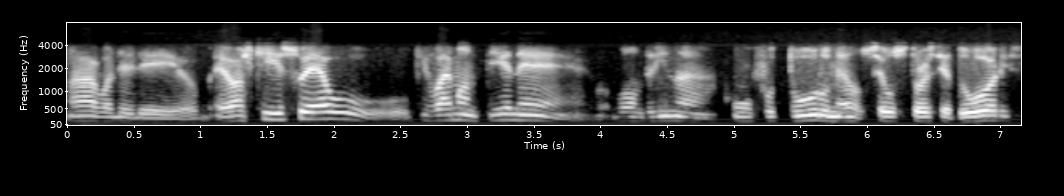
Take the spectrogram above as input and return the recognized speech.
Ah, Vanderlei, eu, eu, acho que isso é o, o, que vai manter, né, Londrina com o futuro, né, os seus torcedores.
